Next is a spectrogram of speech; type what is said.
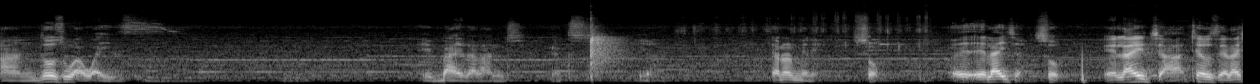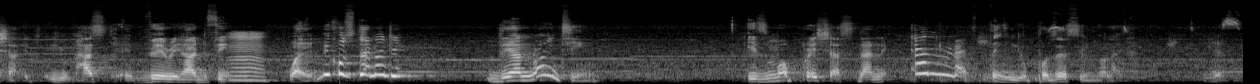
And those who are wise, they buy the land next year. There are not many. So, Elijah. So, Elijah tells Elisha, You've asked a very hard thing. Mm. Why? Because the anointing, the anointing is more precious than anything you possess in your life. Yes.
